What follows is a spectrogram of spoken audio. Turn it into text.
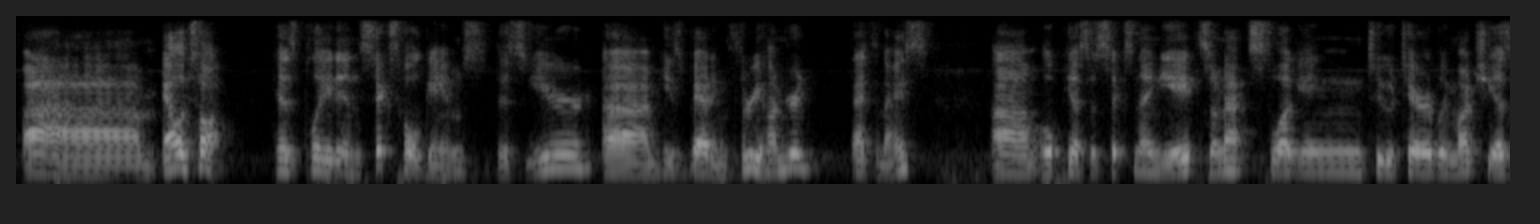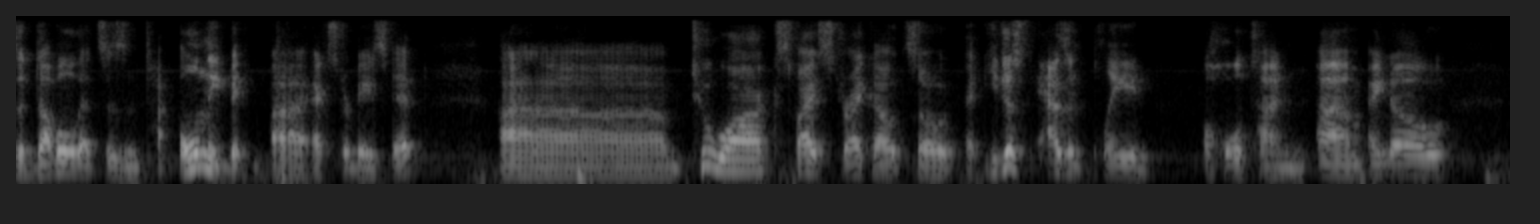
Um, Alex Hall has played in six whole games this year. Um, he's batting 300. That's nice. Um, OPS is 698, so not slugging too terribly much. He has a double. That's his enti- only uh, extra base hit um, two walks, five strikeouts. So he just hasn't played a whole ton. Um, I know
